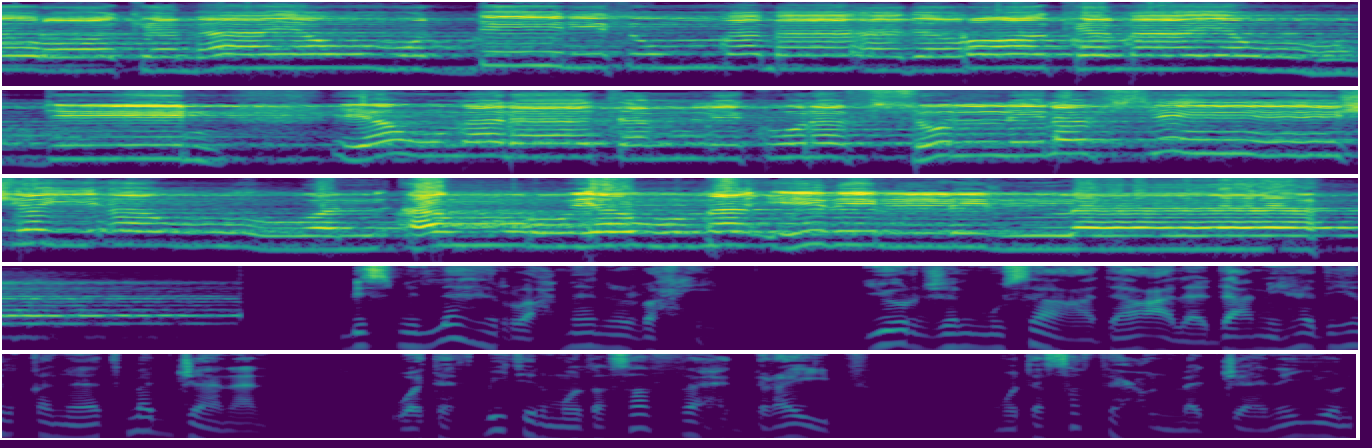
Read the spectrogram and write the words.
أدراك ما يوم الدين ثم ما أدراك ما يوم الدين. يوم لا تملك نفس لنفس شيئا والأمر يومئذ لله. بسم الله الرحمن الرحيم. يرجى المساعدة على دعم هذه القناة مجانا. وتثبيت المتصفح برايف متصفح مجاني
